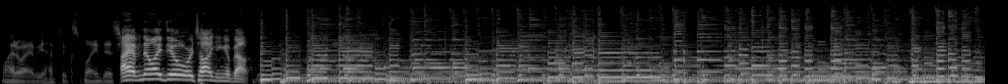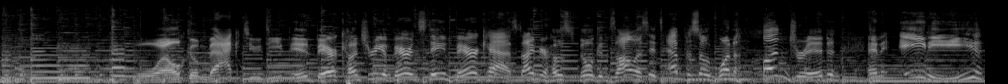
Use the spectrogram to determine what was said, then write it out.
why do I even have to explain this? I have no idea what we're talking about. Welcome back to Deep in Bear Country, a Berenstain Bearcast. I'm your host, Phil Gonzalez. It's episode 180.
